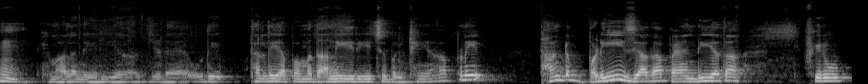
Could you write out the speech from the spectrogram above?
ਹੂੰ। ਹਿਮਾਲਯਨ ਏਰੀਆ ਜਿਹੜਾ ਹੈ ਉਹਦੇ ਥੱਲੇ ਆਪਾਂ ਮੈਦਾਨੀ ਏਰੀਆ 'ਚ ਬੈਠੇ ਆ। ਆਪਣੇ ਠੰਡ ਬੜੀ ਜ਼ਿਆਦਾ ਪੈਂਦੀ ਆ ਤਾਂ ਫਿਰ ਉਹ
